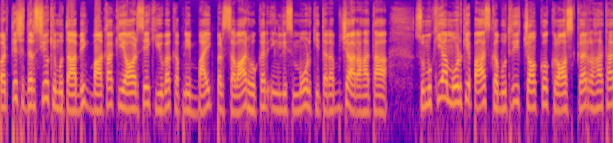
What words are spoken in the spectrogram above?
प्रत्यक्षदर्शियों के मुताबिक बांका की ओर से एक युवक अपनी बाइक पर सवार होकर इंग्लिश मोड़ की तरफ़ जा रहा था। सुमुखिया मोड़ के पास कबूतरी चौक को क्रॉस कर रहा था,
